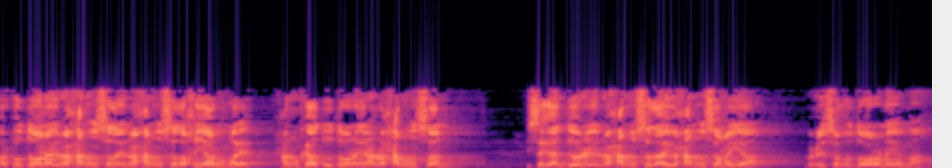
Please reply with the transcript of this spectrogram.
Markuu doono inuu xanuunsado inuu xanuunsado khiyaaru ma leh. Xanuunka hadduu doono inaanu xanuunsan isagaan doonaya inuu xanuunsado ayuu xanuunsanayaa. Wuxuu isagu dooranaya maaha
